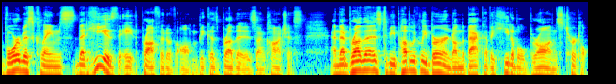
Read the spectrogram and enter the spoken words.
Vorbis claims that he is the eighth prophet of Om because Brother is unconscious, and that Brother is to be publicly burned on the back of a heatable bronze turtle.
